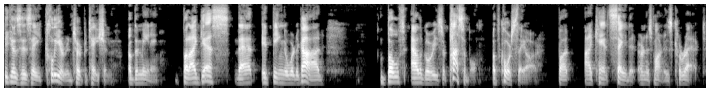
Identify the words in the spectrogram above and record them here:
because there's a clear interpretation of the meaning. But I guess that it being the Word of God, both allegories are possible. Of course they are. But I can't say that Ernest Martin is correct.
